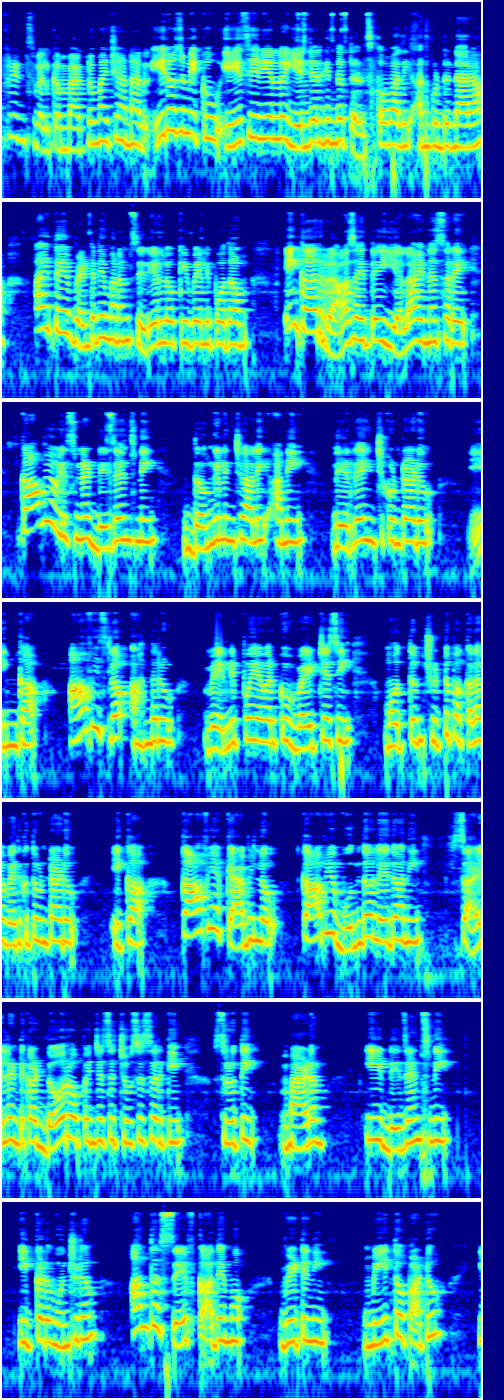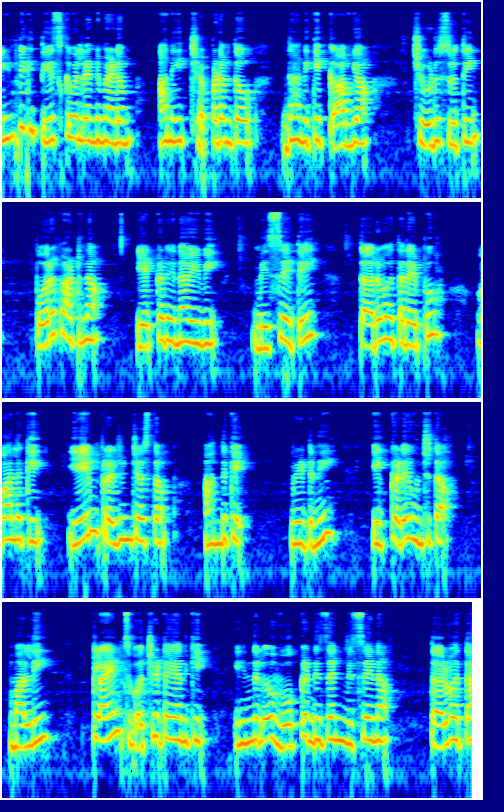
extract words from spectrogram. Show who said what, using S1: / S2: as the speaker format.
S1: Hi friends welcome back to my channel ఈరోజు మీకు ఈ సీరియల్లో ఏం జరిగిందో తెలుసుకోవాలి అనుకుంటున్నారా? అయితే వెంటనే మనం సీరియల్లోకి వెళ్ళిపోదాం. ఇంకా రాజ్ అయితే ఎలా అయినా సరే కావ్య వేసిన డిజైన్స్ని దొంగిలించాలి అని నిర్ణయించుకుంటాడు. ఇంకా ఆఫీస్లో అందరూ వెళ్ళిపోయే వరకు వెయిట్ చేసి మొత్తం చుట్టుపక్కల వెతుకుతుంటాడు. ఇక కావ్య క్యాబిన్లో కావ్య ఉందో లేదో అని సైలెంట్గా డోర్ ఓపెన్ చేసి చూసేసరికి శృతి మేడం ఈ డిజైన్స్ని ఇక్కడ ఉంచడం అంత సేఫ్ కాదేమో. వీటిని మీతో పాటు ఇంటికి తీసుకువెళ్ళండి మేడం అని చెప్పడంతో దానికి కావ్య చూడు శృతి పొరపాటున ఎక్కడైనా ఇవి మిస్ అయితే తరువాత రేపు వాళ్ళకి ఏం ప్రజెంట్ చేస్తాం? అందుకే వీటిని ఇక్కడే ఉంచుతా. మళ్ళీ క్లయింట్స్ వచ్చే టయానికి ఇందులో ఒక్క డిజైన్ మిస్ అయినా తర్వాత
